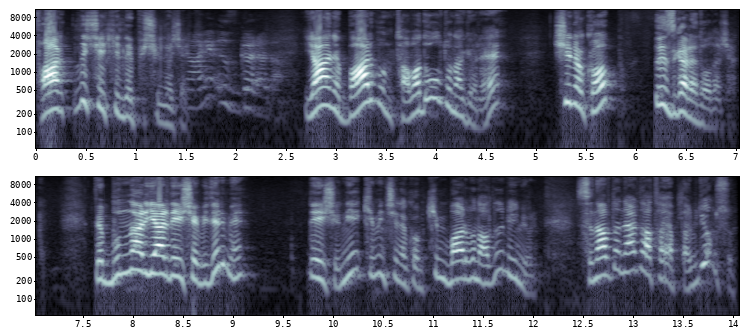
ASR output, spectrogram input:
farklı şekilde pişirilecek. Yani. Yani barbun tavada olduğuna göre çinekop ızgarada olacak. Ve bunlar yer değişebilir mi? Değişir. Niye? Kimin çinekop, kim barbun aldığını bilmiyorum. Sınavda nerede hata yaptılar biliyor musun?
